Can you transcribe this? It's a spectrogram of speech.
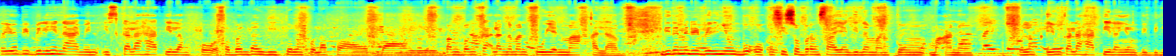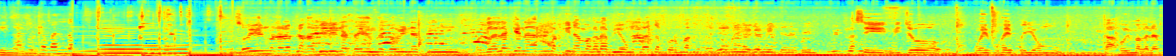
So yung bibilihin namin is kalahati lang po. Sa bandang dito lang po na part dahil pangbangka lang naman po yan mga kalab. Hindi namin bibilihin yung buo kasi sobrang sayang din naman kung maano. Walang, yung kalahati lang yung bibili namin. So yun mga kalab, nakabili na tayong gagawin nating paglalagyan ng makina mga kalab yung plataforma. Yung gagamitin natin kasi medyo buhay-buhay pa yung kahoy mga kalab.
